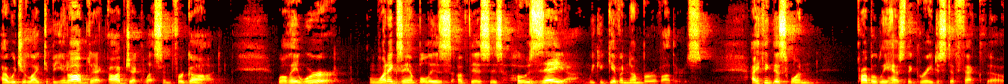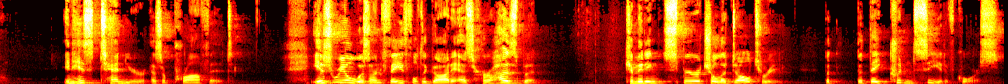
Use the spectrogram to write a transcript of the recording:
How would you like to be an object, object lesson for God? Well, they were. One example is of this is Hosea. We could give a number of others. I think this one probably has the greatest effect, though. In his tenure as a prophet, Israel was unfaithful to God as her husband, committing spiritual adultery, but, but they couldn't see it, of course.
